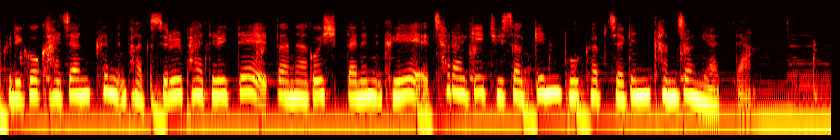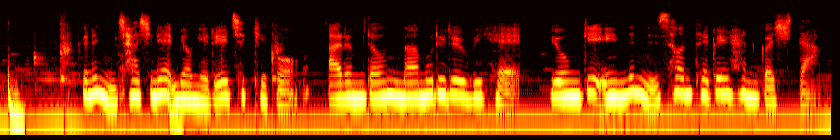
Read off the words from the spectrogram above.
그리고 가장 큰 박수를 받을 때 떠나고 싶다는 그의 철학이 뒤섞인 복합적인 감정이었다. 그는 자신의 명예를 지키고 아름다운 마무리를 위해 용기 있는 선택을 한 것이다.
